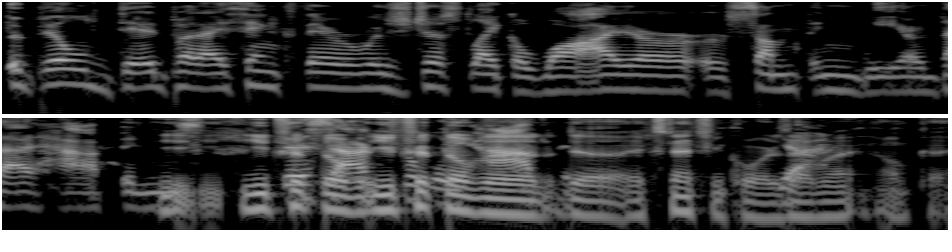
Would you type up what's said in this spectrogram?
the bill did, but I think there was just like a wire or something weird that you, you tripped This over. You tripped over happened. the extension cord. Is that right? Okay.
